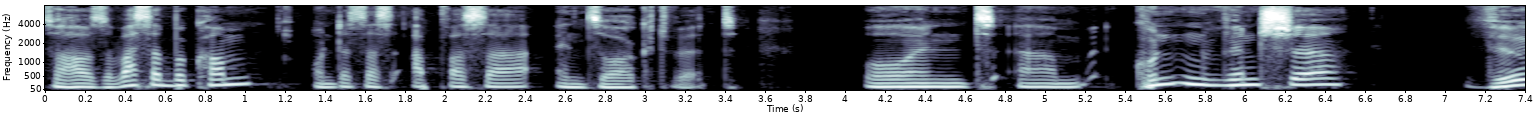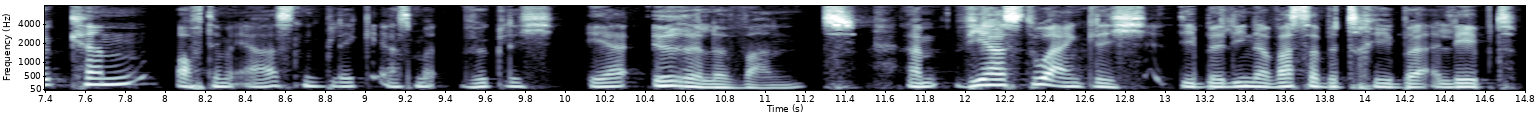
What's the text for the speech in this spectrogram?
zu Hause Wasser bekommen und dass das Abwasser entsorgt wird. Und ähm, Kundenwünsche wirken auf dem ersten Blick erstmal wirklich eher irrelevant. Ähm, wie hast du eigentlich die Berliner Wasserbetriebe erlebt,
